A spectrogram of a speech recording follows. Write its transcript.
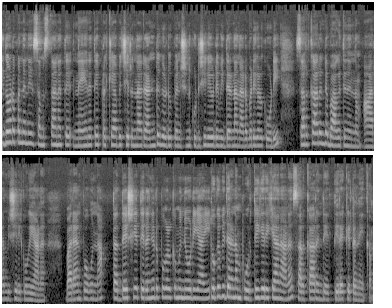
ഇതോടൊപ്പം തന്നെ സംസ്ഥാനത്ത് നേരത്തെ പ്രഖ്യാപിച്ചിരുന്ന രണ്ട് ഗഡു പെൻഷൻ കുടിശ്ശികയുടെ വിതരണ നടപടികൾ കൂടി സർക്കാരിന്റെ ഭാഗത്തു നിന്നും ആരംഭിച്ചിരിക്കുകയാണ്. വരാൻ പോകുന്ന തദ്ദേശീയ തിരഞ്ഞെടുപ്പുകൾക്ക് മുന്നോടിയായി തുക വിതരണം പൂർത്തീകരിക്കാനാണ് സർക്കാരിന്റെ തിരക്കിട്ട നീക്കം.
